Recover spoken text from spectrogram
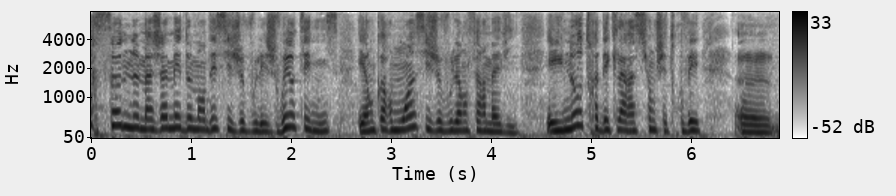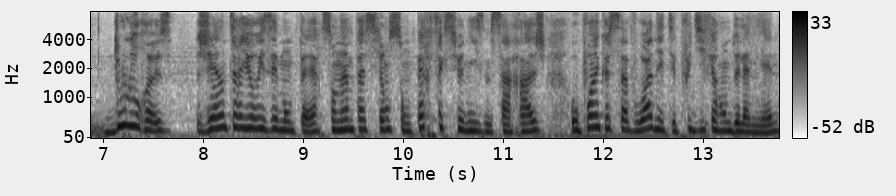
Personne ne m'a jamais demandé si je voulais jouer au tennis et encore moins si je voulais en faire ma vie. Et une autre déclaration que j'ai trouvée euh, douloureuse. J'ai intériorisé mon père, son impatience, son perfectionnisme, sa rage, au point que sa voix n'était plus différente de la mienne.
